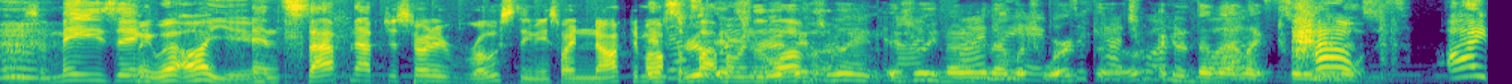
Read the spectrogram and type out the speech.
It was amazing. Wait, where are you? and Sapnap just started roasting me, so I knocked him off the really, platform it's, into the really, lava. it's really, it's really not even that much work though. I could have done that in like 20 How? minutes. I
